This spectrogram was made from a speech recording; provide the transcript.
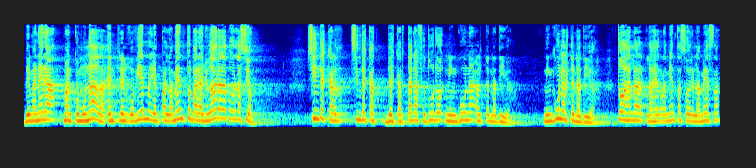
de manera mancomunada entre el Gobierno y el Parlamento para ayudar a la población, sin, descartar a futuro ninguna alternativa. Ninguna alternativa. Todas las herramientas sobre la mesa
